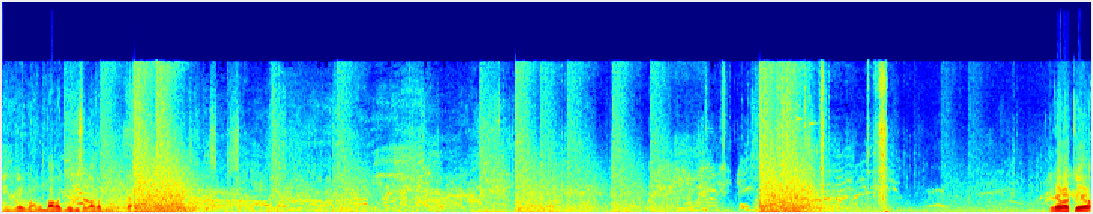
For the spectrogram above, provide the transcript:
이 외부 한번 막아 여기서 막아주면 됩니다. 내려갈게요.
